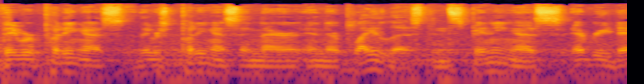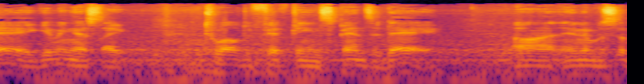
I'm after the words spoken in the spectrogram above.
they were putting us they were putting us in their in their playlist and spinning us every day, giving us like 12 to 15 spins a day uh, and it was a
